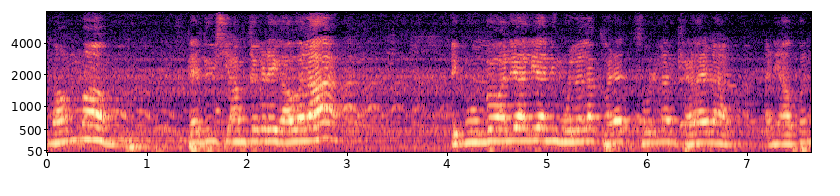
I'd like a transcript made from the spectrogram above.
मॉम मॉम. त्या दिवशी आमच्याकडे गावाला एक मुंबईवाली आली आणि मुलाला खड्यात सोडला खेळायला. आणि आपण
